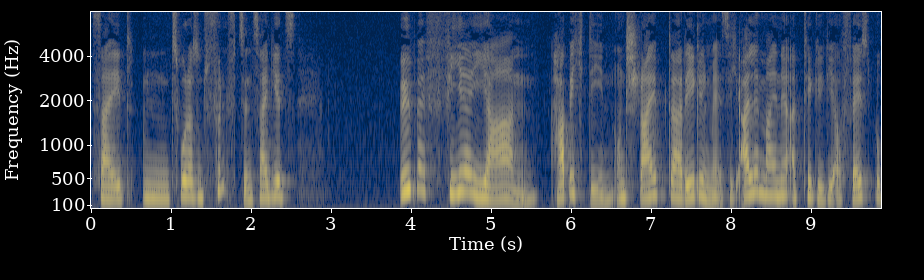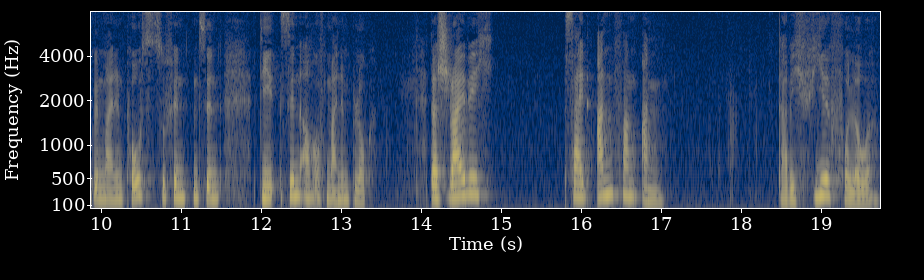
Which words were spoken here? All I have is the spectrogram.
seit 2015, hm, seit jetzt über vier Jahren habe ich den und schreibe da regelmäßig. Alle meine Artikel, die auf Facebook in meinen Posts zu finden sind, die sind auch auf meinem Blog. Da schreibe ich seit Anfang an. Da habe ich vier Follower,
